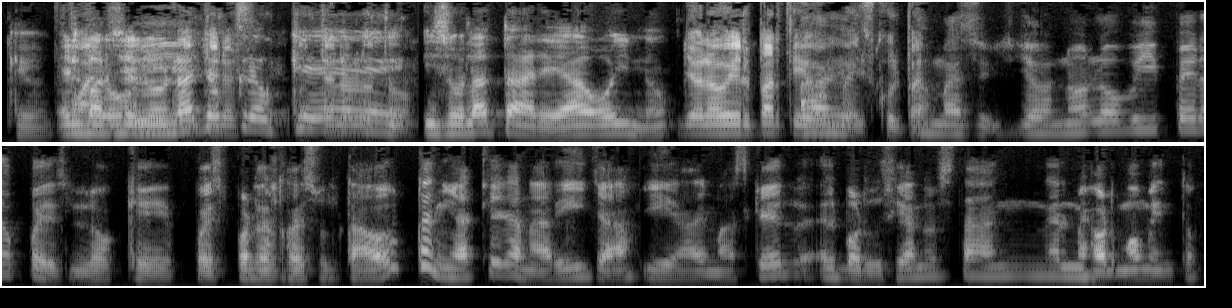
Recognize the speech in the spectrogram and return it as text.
Que el ¿Cuál Barcelona hoy? Yo yo creo yo no lo que hizo la tarea hoy, ¿no? yo no vi el partido, Ay, me disculpan. además, yo no lo vi, pero pues lo que, pues por el resultado tenía que ganar y ya. Y además que el, el Borussia no está en el mejor momento,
